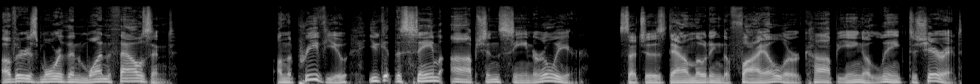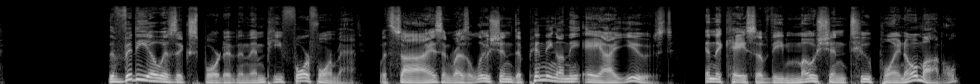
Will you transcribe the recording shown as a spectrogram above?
others more than 1,000. On the preview, you get the same options seen earlier, such as downloading the file or copying a link to share it. The video is exported in MP4 format, with size and resolution depending on the AI used. In the case of the Motion 2.0 model,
